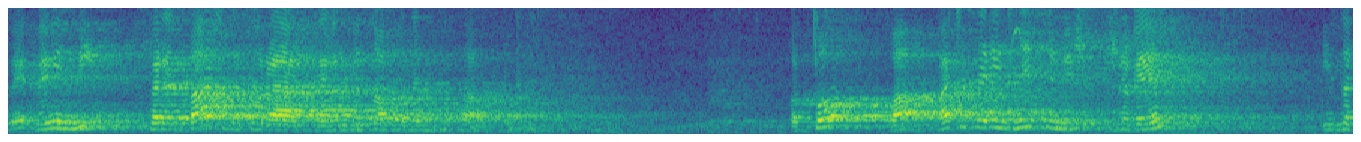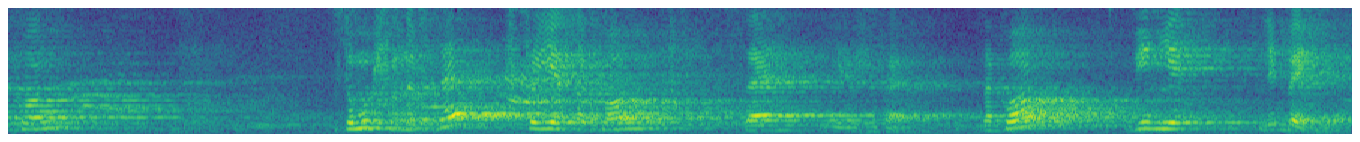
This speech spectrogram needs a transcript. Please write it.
Бо якби він міг передбачити ту реакцію, він би того не сказав. Ото, бачите різницю між живим і законним? Тому що не все, що є законом, все є живе. Закон, він є сліпий.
